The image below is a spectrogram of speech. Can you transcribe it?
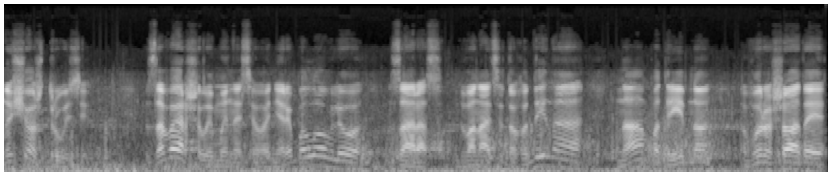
Ну що ж, друзі, завершили ми на сьогодні риболовлю. Зараз 12 година. Нам потрібно вирушати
